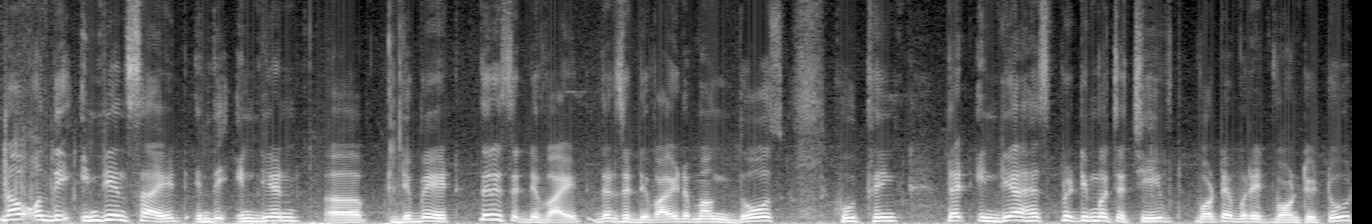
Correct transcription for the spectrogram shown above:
Now on the indian side in the indian uh, debate there is a divide. There is a divide among those who think that India has pretty much achieved whatever it wanted to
